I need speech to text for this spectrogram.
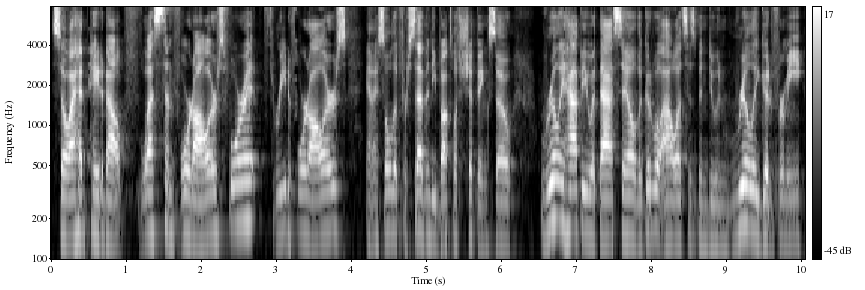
So I had paid about less than four dollars for it, three to four dollars, and I sold it for 70 bucks plus shipping. So really happy with that sale. The Goodwill Outlets has been doing really good for me.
